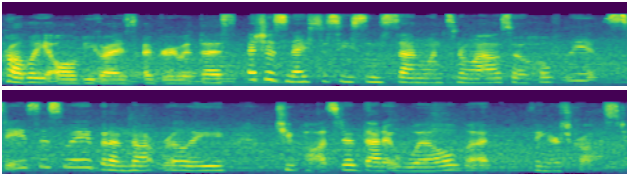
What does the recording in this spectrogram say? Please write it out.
Probably all of you guys agree with this. It's just nice to see some sun once in a while, so hopefully it stays this way, but I'm not really too positive that it will, but fingers crossed.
